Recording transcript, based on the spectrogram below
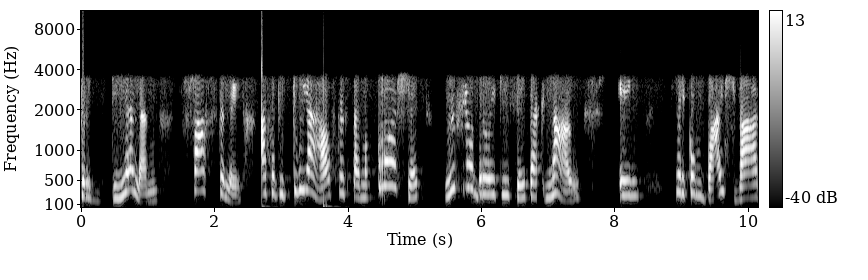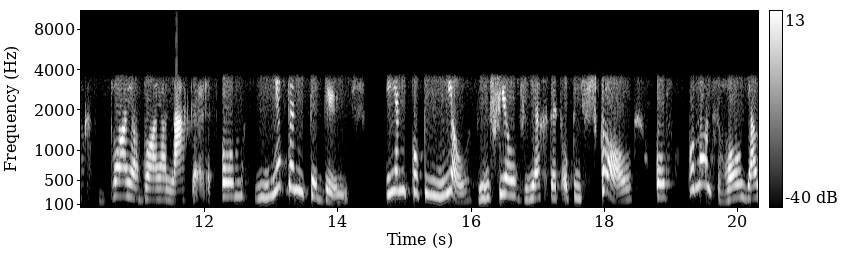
verdeling vas te lê. As ek die twee helftes bymekaar sit, hoeveel broodjies het ek nou? En vir die kombuis werk baie baie lekker om meting te doen. Een koppie meel, hoeveel weeg dit op die skaal of kom ons haal jou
